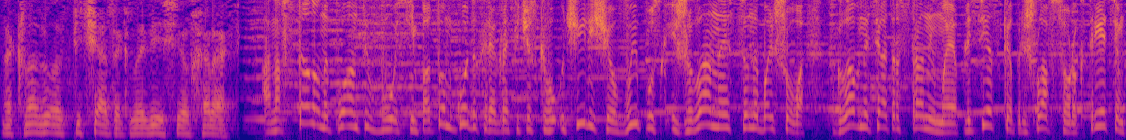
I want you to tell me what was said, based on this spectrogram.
накладывала отпечаток на весь ее характер. Она встала на пуанты в 8, потом годы хореографического училища, выпуск и желанная сцена Большого. В главный театр страны Майя Плесецкая пришла в 43-м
